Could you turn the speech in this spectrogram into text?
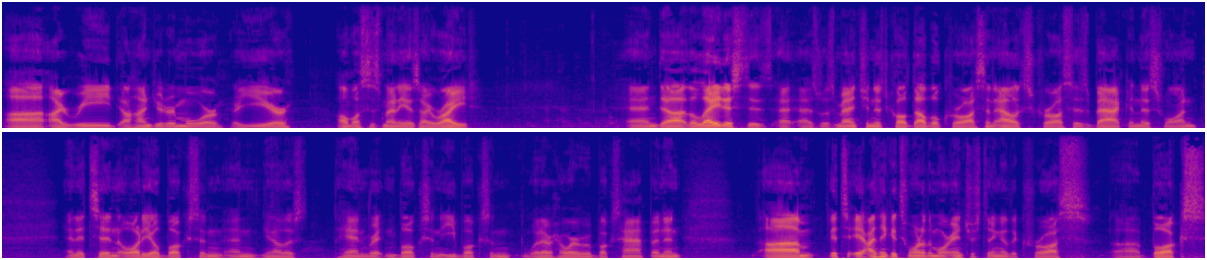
Uh, I read a hundred or more a year, almost as many as I write. And uh, the latest is, as was mentioned, it's called Double Cross, and Alex Cross is back in this one, and it's in audiobooks and and you know there's handwritten books and ebooks and whatever however books happen and um, it's I think it's one of the more interesting of the Cross uh, books.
